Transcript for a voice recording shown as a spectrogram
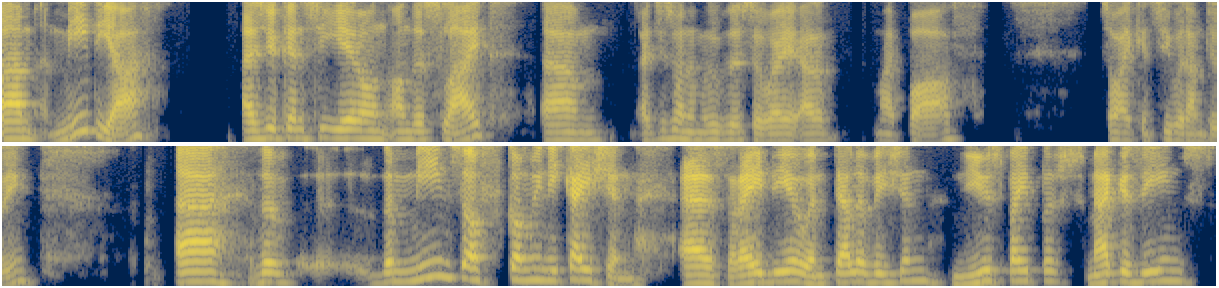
Um, media, as you can see here on, on the slide, um, I just want to move this away out of my path so I can see what I'm doing. Uh, the, the means of communication as radio and television, newspapers, magazines,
